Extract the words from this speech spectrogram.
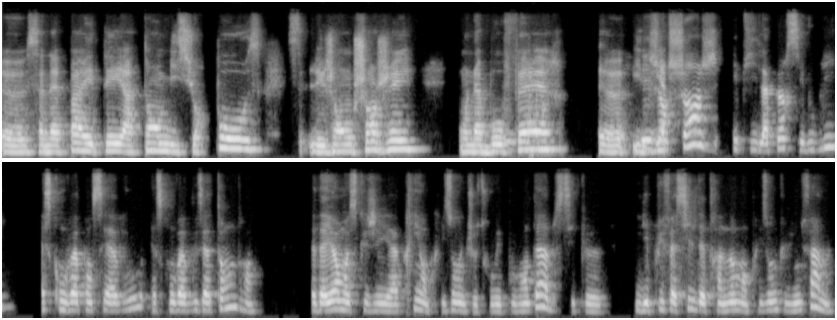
euh, ça n'a pas été à temps mis sur pause. Les gens ont changé. On a beau faire. Euh, les gens changent et puis la peur, c'est l'oubli. Est-ce qu'on va penser à vous? Est-ce qu'on va vous attendre? D'ailleurs, moi, ce que j'ai appris en prison et que je trouve épouvantable, c'est que il est plus facile d'être un homme en prison qu'une femme.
